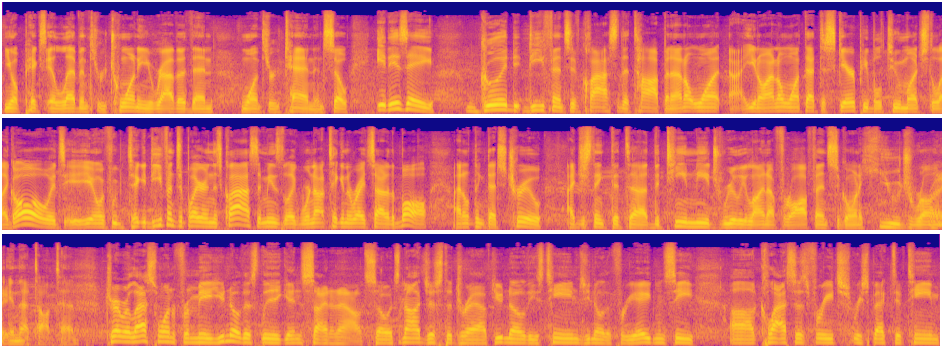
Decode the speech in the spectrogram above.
you know, picks 11 through 20 rather than 1 through 10. And so it is a good defensive class at the top, and I don't want, you know, I don't want that to scare people too much to like, oh, it's, you know, if we take a defensive player in this class, it means like we're not taking the right side of the ball. I don't think that's true. I just think that uh, the team needs really line up for offense to go on a huge run right. in that top 10. Trevor, last one from me. You know this league inside and out, so it's not just the draft. You know these teams, you know the free agency uh, classes for each respective team.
